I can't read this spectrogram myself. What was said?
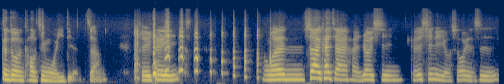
更多人靠近我一点，这样，所以可以。我们虽然看起来很热心，可是心里有时候也是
